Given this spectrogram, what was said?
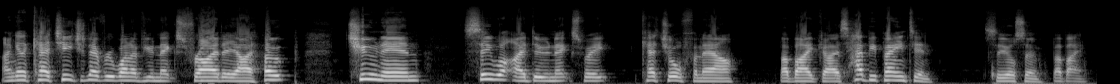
I'm going to catch each and every one of you next Friday, I hope. Tune in, see what I do next week. Catch you all for now. Bye bye, guys. Happy painting. See you all soon. Bye bye.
